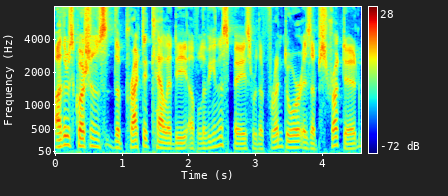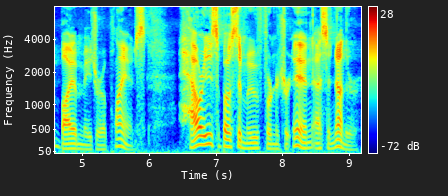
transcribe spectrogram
Others questions the practicality of living in a space where the front door is obstructed by a major appliance. How are you supposed to move furniture in? asked another.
